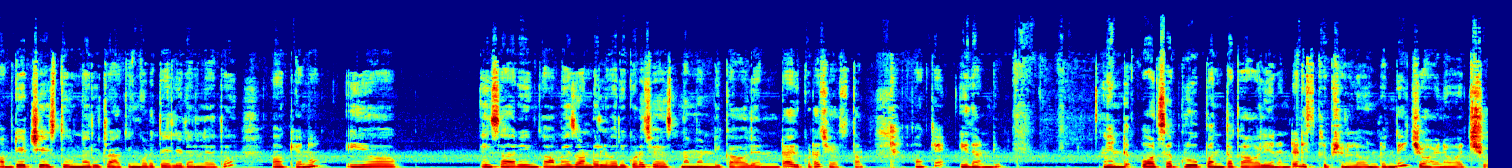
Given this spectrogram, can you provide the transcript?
అప్డేట్ చేస్తూ ఉన్నారు. ట్రాకింగ్ కూడా తెలియడం లేదు. ఓకేనా? ఈ ఈసారి ఇంకా అమెజాన్ డెలివరీ కూడా చేస్తున్నామండి. కావాలి అంటే అది కూడా చేస్తాం. ఓకే? ఇదండి. అండ్ వాట్సాప్ గ్రూప్ అంతా కావాలి అని అంటే డిస్క్రిప్షన్లో ఉంటుంది. జాయిన్ అవ్వచ్చు.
